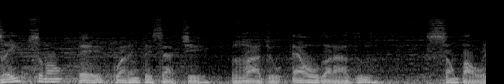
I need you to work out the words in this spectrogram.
ZYE 47, Rádio Eldorado, São Paulo.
